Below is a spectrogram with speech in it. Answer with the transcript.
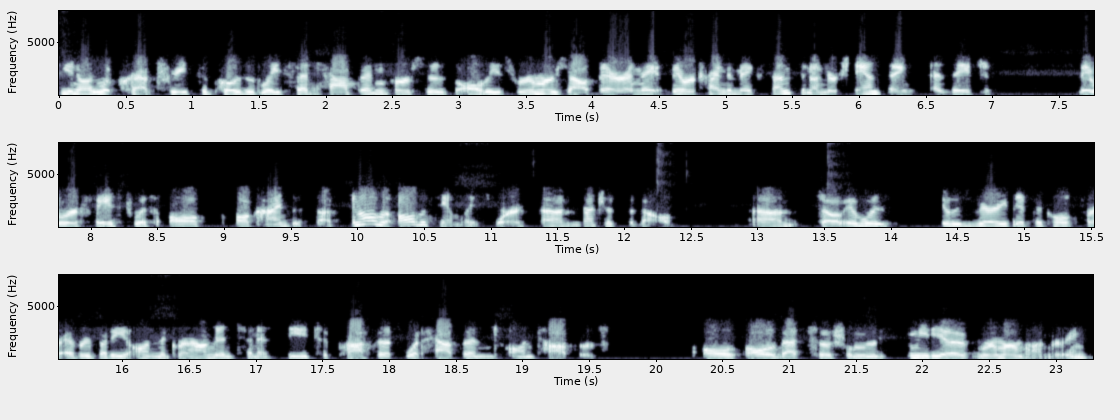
you know, what Crabtree supposedly said happened versus all these rumors out there. And they, they were trying to make sense and understand things, and they just they were faced with all all kinds of stuff, and all the all the families were, um, not just the Bells. Um, so it was it was very difficult for everybody on the ground in Tennessee to process what happened on top of all, all of that social media rumor mongering.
